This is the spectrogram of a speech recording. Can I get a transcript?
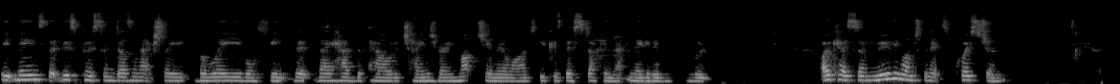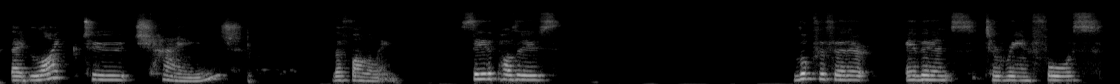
It means that this person doesn't actually believe or think that they have the power to change very much in their lives because they're stuck in that negative loop. Okay, so moving on to the next question. They'd like to change the following see the positives, look for further evidence to reinforce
